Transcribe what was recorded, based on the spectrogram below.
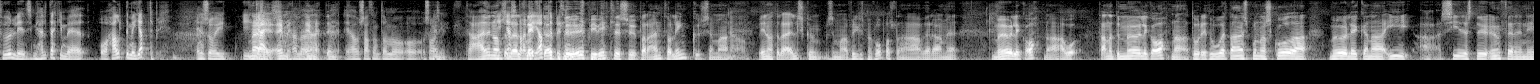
tvö lið sem ég held ekki með og haldið með jafntefli eins og í, í Nei, gær. einmitt, Hana- einmitt, einmitt. já, Southampton og, og, og einmitt. Það hefði náttúrulega jafntefli öllu upp í vittlisu bara ennþá lengur sem að Já. við náttúrulega elskum sem að fylgjast með fótbolta að vera með möguleika að opna þannig að möguleika að opna Dóri, þú ert aðeins búin að skoða möguleikana í síðustu umferðinni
